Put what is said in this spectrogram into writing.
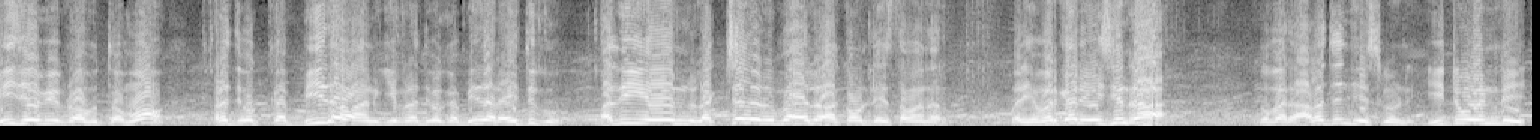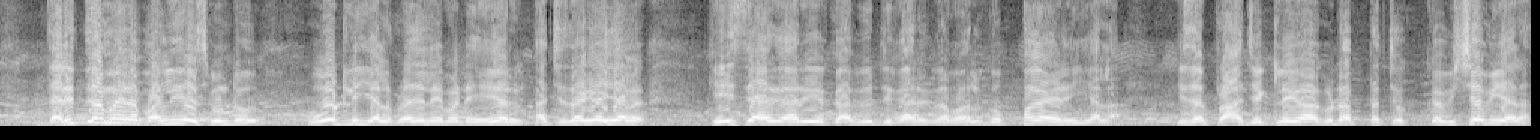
బీజేపీ ప్రభుత్వము ప్రతి ఒక్క బీదవానికి ప్రతి ఒక్క బీద రైతుకు పదిహేను లక్షల రూపాయలు అకౌంట్ వేస్తామన్నారు. మరి ఎవరికైనా వేసిండ్రా? మరి ఆలోచన చేసుకోండి. ఇటువంటి దరిద్రమైన పనులు చేసుకుంటూ ఓట్లు ఇవ్వాలి ప్రజలు ఏమంటే వేయరు. ఖచ్చితంగా ఇవ్వాలి కేసీఆర్ గారి యొక్క అభివృద్ధి కార్యక్రమాలు గొప్పగా ఇవ్వాలి ఈసారి ప్రాజెక్టులే కాకుండా ప్రతి ఒక్క విషయం ఇవ్వాలి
